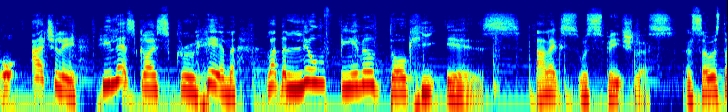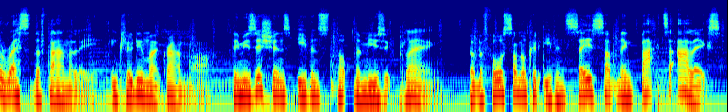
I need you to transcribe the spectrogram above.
or actually, he lets guys screw him like the little female dog he is. Alex was speechless, and so was the rest of the family, including my grandma. The musicians even stopped the music playing. But before someone could even say something back to Alex,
